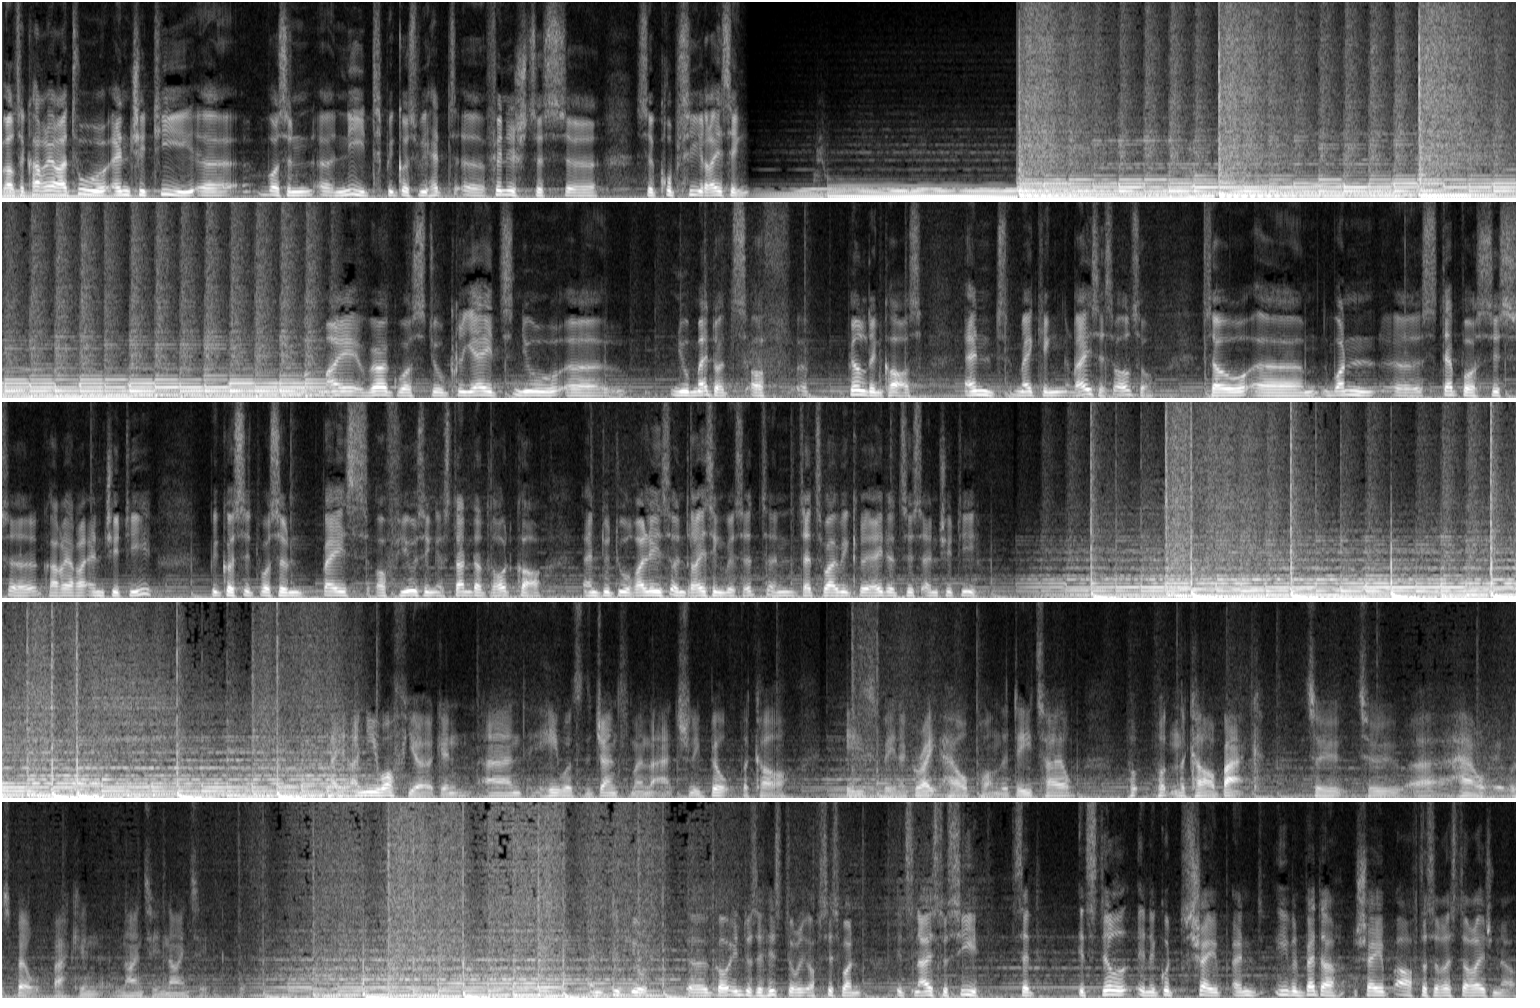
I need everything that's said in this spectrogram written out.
Well, the Carrera 2 NGT uh, was a uh, need because we had uh, finished this uh, the Group C racing. My work was to create new uh, new methods of uh, building cars and making races also. So um, one uh, step was this uh, Carrera NGT because it was a base of using a standard road car and to do rallies and racing with it and that's why we created this NGT. I, I knew off Jürgen and he was the gentleman that actually built the car. He's been a great help on the detail, put, putting the car back to, to uh, how it was built back in 1990. And if you uh, go into the history of this one, it's nice to see that it's still in a good shape and even better shape after the restoration now.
